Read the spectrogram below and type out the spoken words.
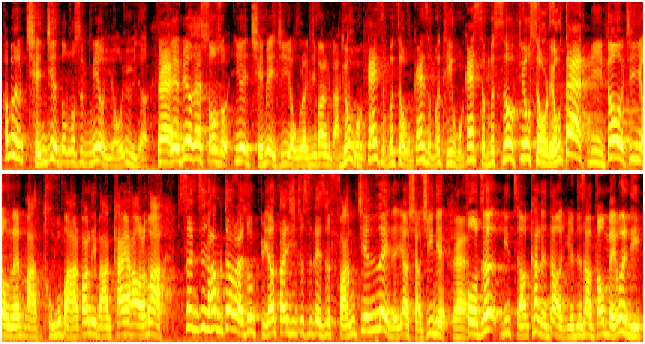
他们前进的动作是没有犹豫的，对，也没有在搜索，因为前面已经有无人机帮。你把，你说我该怎么走，我该怎么停，我该什么时候丢手榴弹，你都已经有人把图把帮你把它开好了嘛？甚至他们对我来说比较担心，就是类似房间类的要小心一点，对，否则你只要看得到，原则上都没问题。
